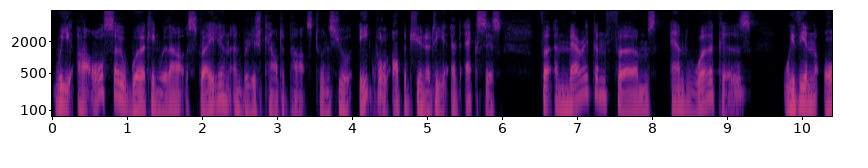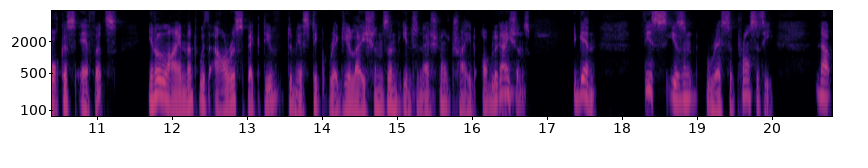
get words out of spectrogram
we are also working with our Australian and British counterparts to ensure equal opportunity and access for American firms and workers within AUKUS efforts in alignment with our respective domestic regulations and international trade obligations. Again, this isn't reciprocity. Now,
